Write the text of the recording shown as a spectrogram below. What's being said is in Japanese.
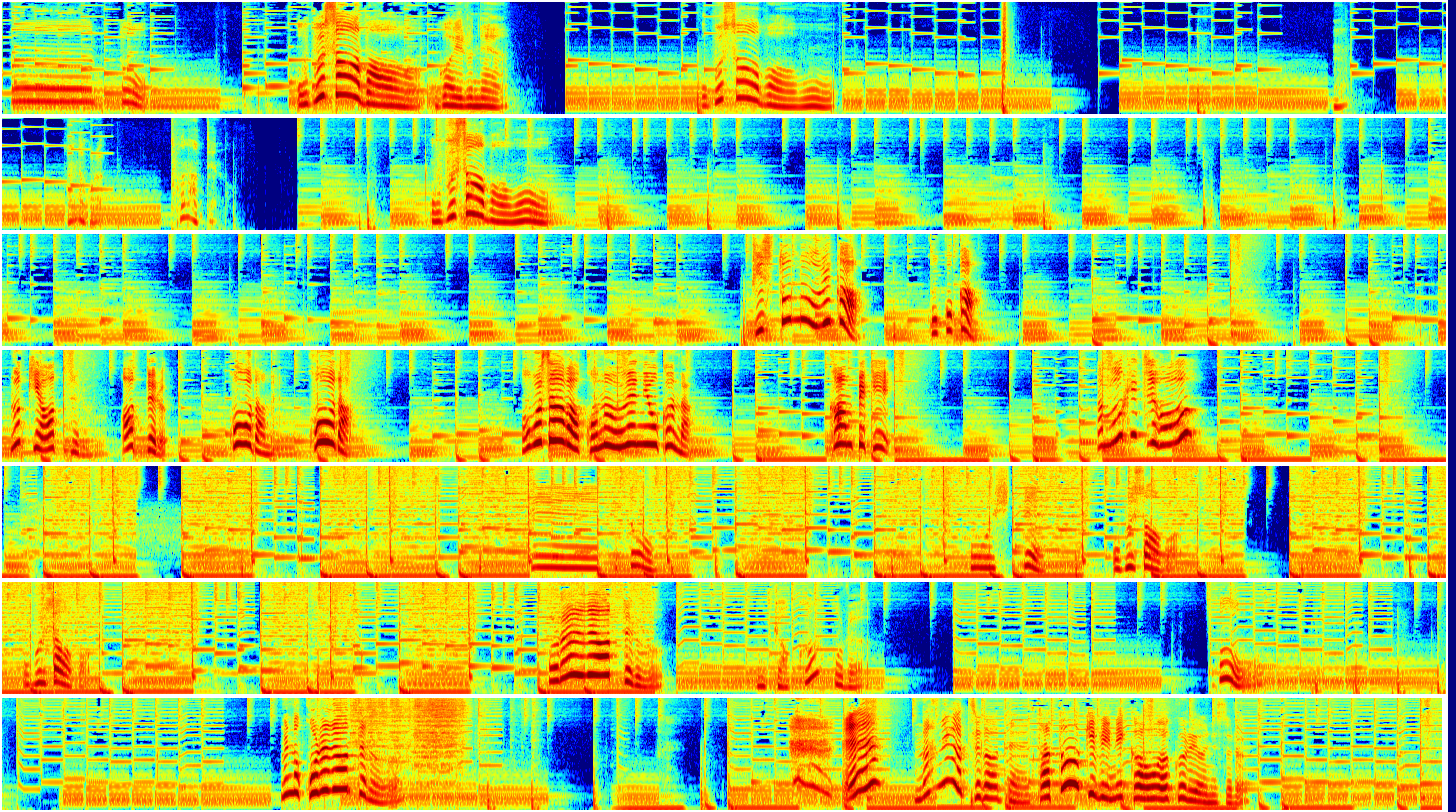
うーんと。オブサーバーがいるね。オブサーバーを。ん？なんだこれ？どうなってんの？オブサーバーを。ピストンの上かこか。向き合ってる？合ってる。こうだね。こうだ。オブサーバーこの上に置くんだ。完璧。オブサーバー。オブサーバー。これで合ってる？逆？これ。違うって。サトウキビに顔が来るようにする。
